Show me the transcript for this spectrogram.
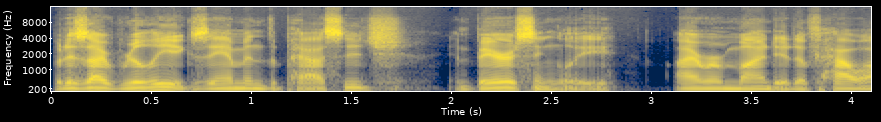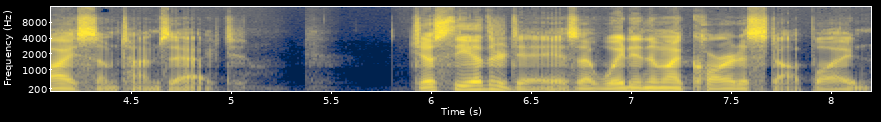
But as I really examined the passage, embarrassingly, I am reminded of how I sometimes act. Just the other day, as I waited in my car at a stoplight,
